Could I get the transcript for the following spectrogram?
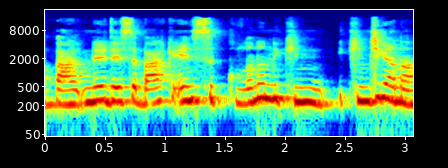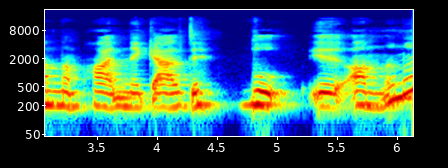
ben, neredeyse belki en sık kullanılan ikin, ikinci yan anlam haline geldi bu e, anlamı.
